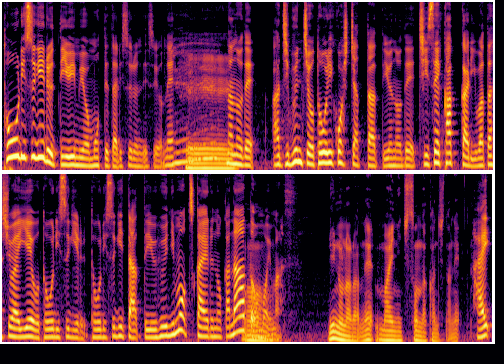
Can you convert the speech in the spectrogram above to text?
通り過ぎるっていう意味を持ってたりするんですよね。なのであ自分家を通り越しちゃったっていうので「チセカッカリ私は家を通り過ぎる通り過ぎた」っていう風にも使えるのかなと思います。リノならね毎日そんな感じだね。はい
